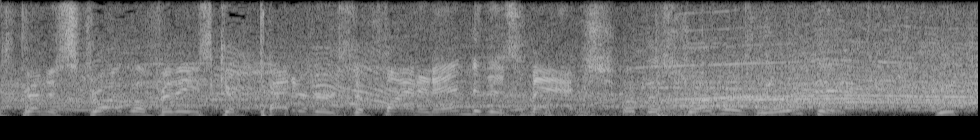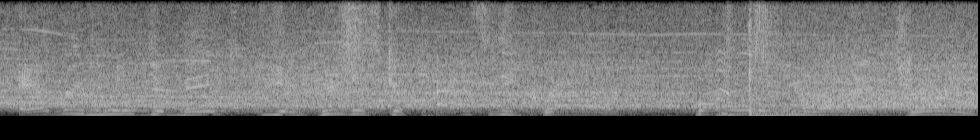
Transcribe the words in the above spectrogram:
It's been a struggle for these competitors to find an end to this match. But the struggle's worth it. With every move you make, you hear this capacity crowd following you on that journey.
